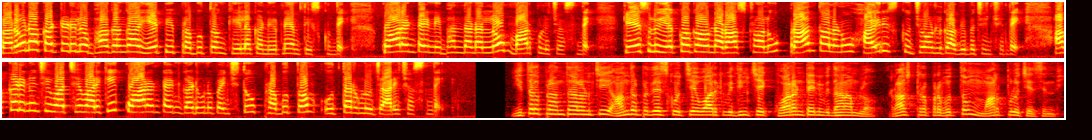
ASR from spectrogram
కరోనా కట్టడిలో భాగంగా ఏపీ ప్రభుత్వం కీలక నిర్ణయం తీసుకుంది. క్వారంటైన్ నిబంధనల్లో మార్పులు చేసింది. కేసులు ఎక్కువగా ఉన్న రాష్ట్రాలు ప్రాంతాలను హైరిస్క్ జోన్లుగా విభజించింది. అక్కడి నుంచి వచ్చే వారికి క్వారంటైన్ గడువును పెంచుతూ ప్రభుత్వం ఉత్తర్వులు జారీ చేసింది. ఇతర ప్రాంతాల నుంచి ఆంధ్రప్రదేశ్కు వచ్చే వారికి విధించే క్వారంటైన్ విధానంలో రాష్ట్ర ప్రభుత్వం మార్పులు చేసింది.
